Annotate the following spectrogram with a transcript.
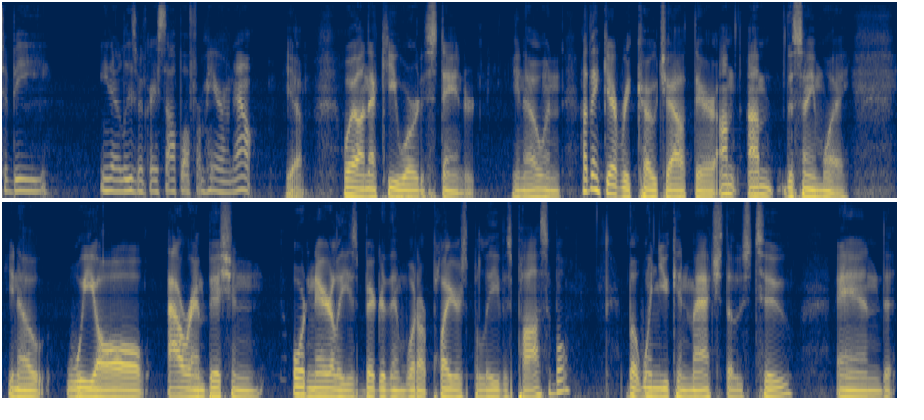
to be, you know, Lees McRae softball from here on out. Yeah. Well, and that key word is standard, you know, and I think every coach out there, I'm I'm the same way. You know, we all our ambition ordinarily is bigger than what our players believe is possible, but when you can match those two and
